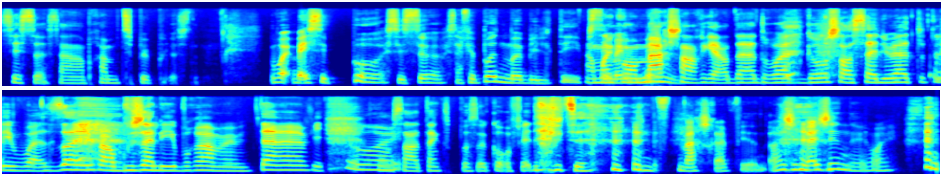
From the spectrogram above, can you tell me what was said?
c'est ça, ça en prend un petit peu plus. Oui, ben c'est pas, c'est ça. Ça fait pas de mobilité. À moins qu'on marche en regardant à droite, gauche, en saluant tous les voisins, en bougeant les bras en même temps. Puis on s'entend que c'est pas ça qu'on fait d'habitude. Une petite marche rapide. Ah, j'imagine, oui.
